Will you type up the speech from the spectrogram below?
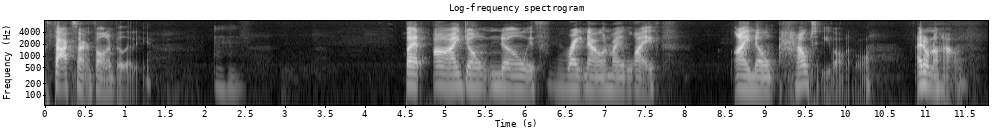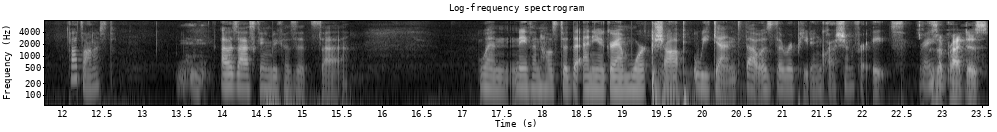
facts aren't vulnerability. Mm-hmm. But I don't know if right now in my life I know how to be vulnerable. I don't know how. That's honest. I was asking because it's uh, when Nathan hosted the Enneagram workshop weekend. That was the repeating question for eights, right? As a practice,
